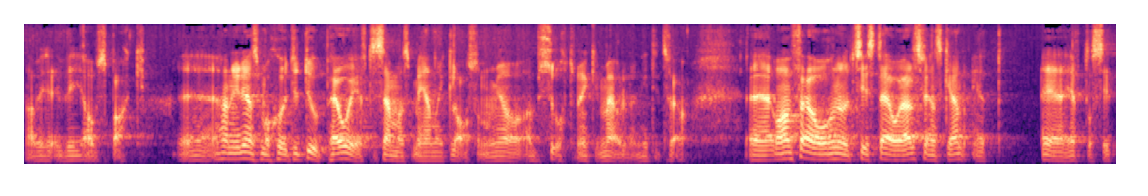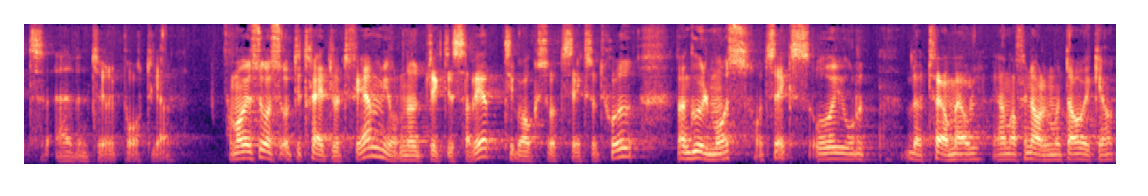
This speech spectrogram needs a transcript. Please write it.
när vi, vi avspark. Eh, han är den som har skjutit upp HIF tillsammans med Henrik Larsson. De gör absurt mycket mål 92. Eh, och han får nu ett sista år i Allsvenskan ett, eh, efter sitt äventyr i Portugal. Han var hos oss 83 till 85, gjorde en utflykt till Servett, tillbaka 86 87. Vann oss 86 och gjorde två mål i andra finalen mot AIK. De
